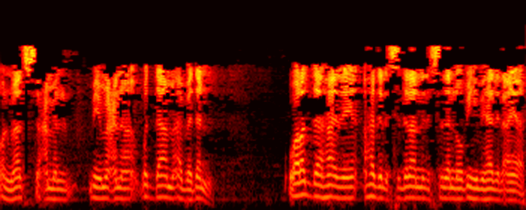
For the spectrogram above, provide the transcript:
قل ما تستعمل بمعنى قدام أبدا. ورد هذا الاستدلال الذي استدلوا به بهذه الآيات.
